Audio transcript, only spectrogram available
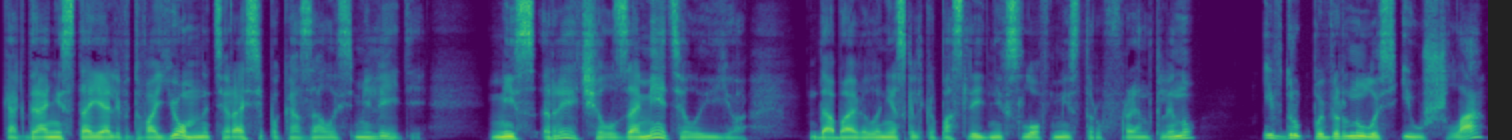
Когда они стояли вдвоем, на террасе показалась Миледи. Мисс Рэчел заметила ее, добавила несколько последних слов мистеру Фрэнклину и вдруг повернулась и ушла,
